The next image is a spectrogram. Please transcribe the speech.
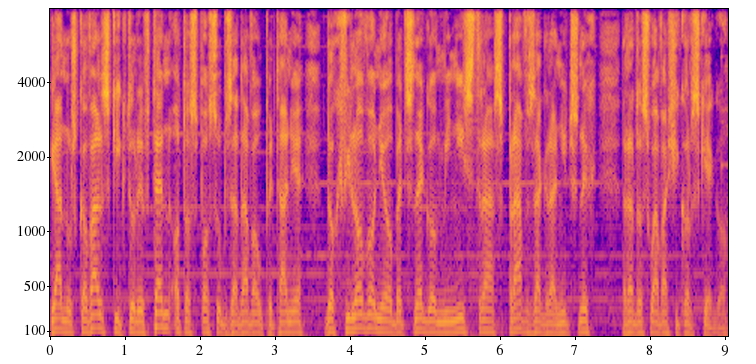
Janusz Kowalski, który w ten oto sposób zadawał pytanie do chwilowo nieobecnego ministra spraw zagranicznych Radosława Sikorskiego.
